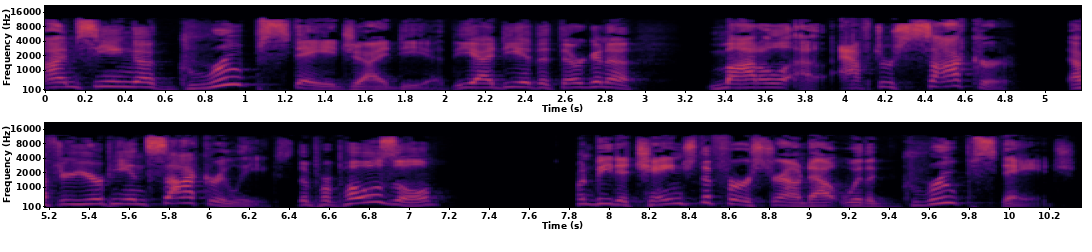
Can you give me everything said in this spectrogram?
I'm seeing a group stage idea. The idea that they're going to model after soccer, after European soccer leagues. The proposal would be to change the first round out with a group stage.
